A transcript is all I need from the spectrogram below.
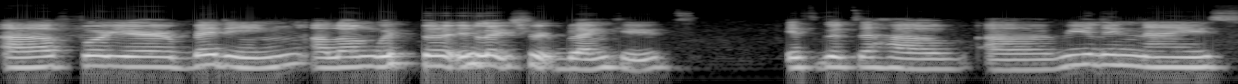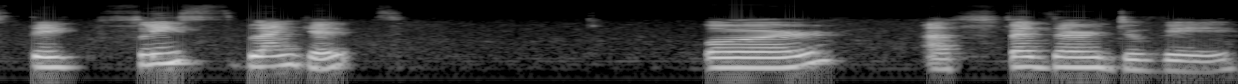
uh, for your bedding, along with the electric blankets, it's good to have a really nice thick fleece blanket or a feather duvet.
